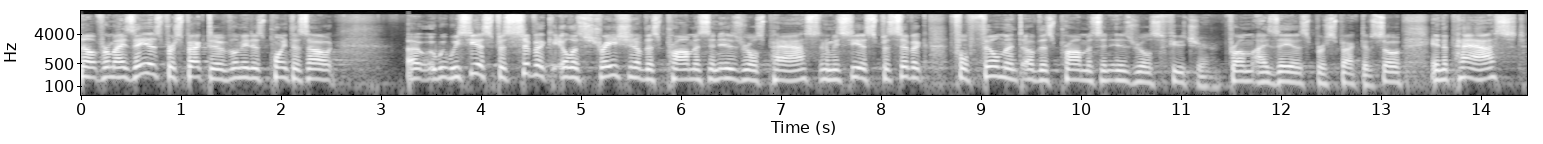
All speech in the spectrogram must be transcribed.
Now, from Isaiah's perspective, let me just point this out. Uh, we, see a specific illustration of this promise in Israel's past, and we see a specific fulfillment of this promise in Israel's future from Isaiah's perspective. So, in the past,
